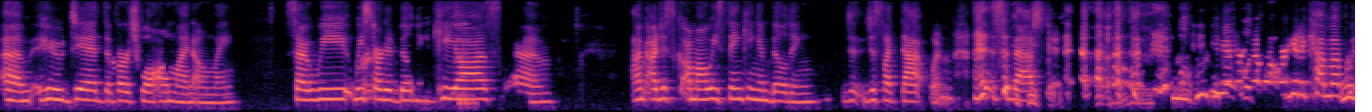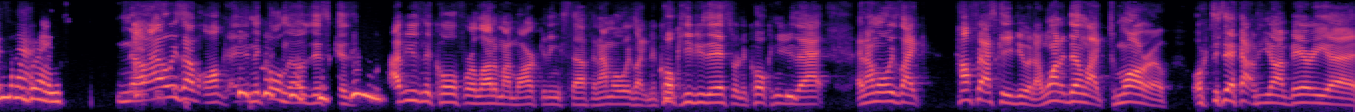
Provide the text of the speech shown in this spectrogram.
um, who did the virtual online only. So we we started building kiosks. Um, I'm, I just I'm always thinking and building just like that one, Sebastian. you never know what we're going to come up with, with next. Brains. No, I always have all. Nichol knows this because I've used Nichol for a lot of my marketing stuff, and I'm always like, Nichol, can you do this or Nichol, can you do that? And I'm always like, how fast can you do it? I want it done like tomorrow or today. I'm, you know, I'm very. uh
